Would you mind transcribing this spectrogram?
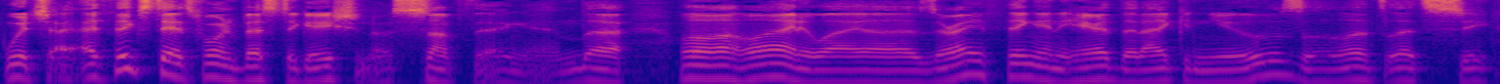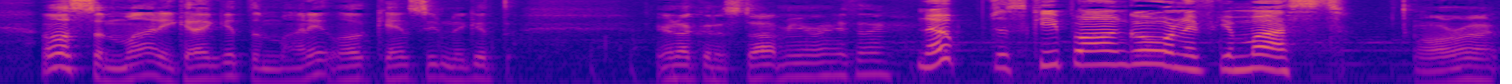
which I, I think stands for investigation or something. And uh, well, well, anyway, uh, is there anything in here that I can use? Uh, let's let's see. Oh, some money. Can I get the money? Well, can't seem to get the. You're not going to stop me or anything? Nope. Just keep on going if you must. All right.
